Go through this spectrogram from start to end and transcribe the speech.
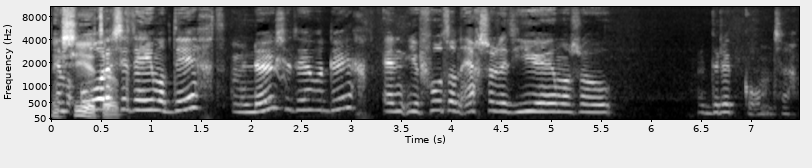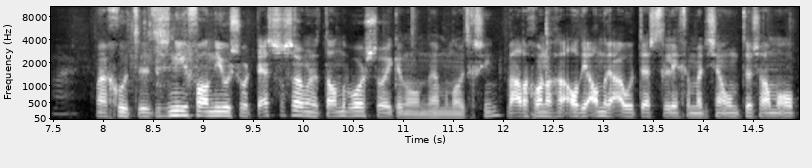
Ik en zie mijn het oren zitten helemaal dicht. Mijn neus zit helemaal dicht. En je voelt dan echt zo dat hier helemaal zo druk komt, zeg maar. Maar goed, het is in ieder geval een nieuwe soort test of zo met een tandenborstel. Ik heb hem nog helemaal nooit gezien. We hadden gewoon nog al die andere oude testen liggen, maar die zijn ondertussen allemaal op.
